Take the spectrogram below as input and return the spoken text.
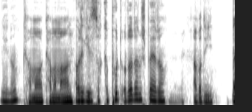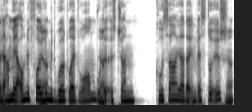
Nee, ne? Kann man, kann man machen. Aber da geht es doch kaputt, oder? Dann später. Aber die, Weil da haben wir ja auch eine Folge Ja. mit World Wide Warm, wo Ja. der Özcan Kosa ja der Investor ist. ja,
